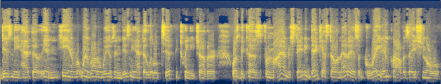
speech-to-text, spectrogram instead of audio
Disney had that, and he and when Robin Williams and Disney had that little tiff between each other, was because, from my understanding, Dan Castellaneta is a great improvisational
